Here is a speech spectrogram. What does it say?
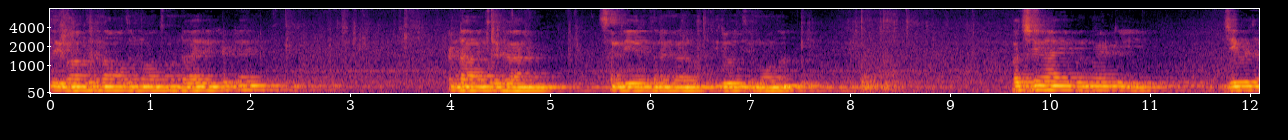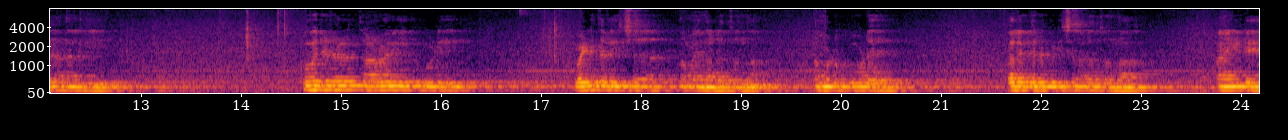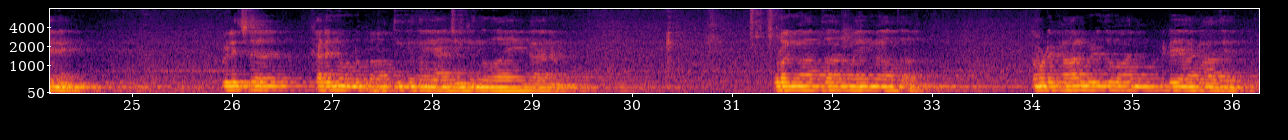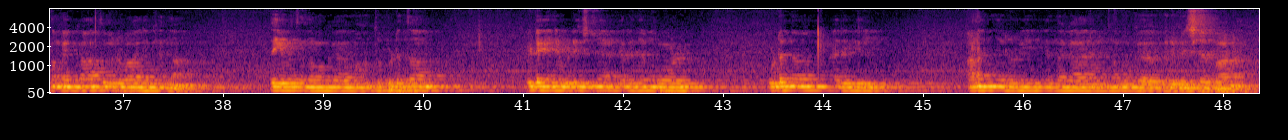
ദൈവാതിരുനാമത്തിന് മാത്രം ഉണ്ടായിരിക്കട്ടെ. രണ്ടാമത്തെ ഗാനം സങ്കീർത്തനങ്ങൾ ഇരുപത്തിമൂന്ന്. പച്ചയായ പുൽമേട്ടിൽ ജീവജലം നൽകി. കൂരുകൾ താഴ്വരയിൽ കൂടി വഴിതെളിച്ച് നമ്മെ നടത്തുന്ന നമ്മുടെ കൂടെ പലകര പിടിച്ച് നടത്തുന്ന ആ ഇടയനെ വിളിച്ച് കരഞ്ഞുകൊണ്ട് പ്രാർത്ഥിക്കുന്ന യാചിക്കുന്നതായ ഗാനം. ഉറങ്ങാത്ത മയങ്ങാത്ത നമ്മുടെ കാൽ വഴുതുവാനും ഇടയാകാതെ നമ്മെ കാത്തു പരിപാലിക്കുന്ന ദൈവത്തെ നമുക്ക് മഹത്വപ്പെടുത്താം. ഇടയനെ വിളിച്ചു ഞാൻ കരഞ്ഞപ്പോൾ ഉടനവൻ അരികിൽ അണഞ്ഞരുളി എന്ന ഗാനം നമുക്ക് ഒരുമിച്ച് പാടാം.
